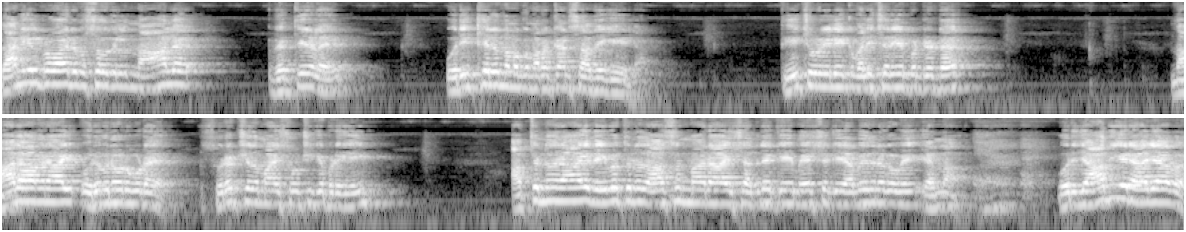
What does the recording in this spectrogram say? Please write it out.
ദാനിയൽ പ്രവാചക പുസ്തകത്തിൽ നാല് വ്യക്തികളെ ഒരിക്കലും നമുക്ക് മറക്കാൻ സാധിക്കുകയില്ല. തീച്ചുഴിയിലേക്ക് വലിച്ചെറിയപ്പെട്ടിട്ട് നാലാമനായി ഒരുവനോടുകൂടെ സുരക്ഷിതമായി സൂക്ഷിക്കപ്പെടുകയും അത്യുന്നതനായ ദൈവത്തിന്റെ ദാസന്മാരായ ശദ്രക്കെ മേശക്കെ അഭേദനകവേ എന്ന ഒരു ജാതീയ രാജാവ്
